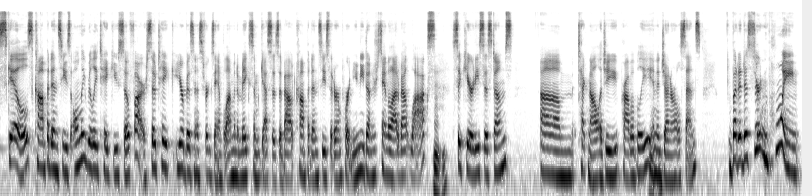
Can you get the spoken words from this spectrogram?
skills, competencies only really take you so far. So, take your business, for example. I'm going to make some guesses about competencies that are important. You need to understand a lot about locks, mm-hmm. security systems, um, technology, probably in a mm-hmm. general sense. But at a certain point,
